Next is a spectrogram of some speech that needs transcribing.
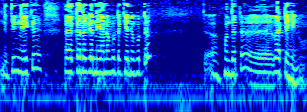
ඉතින් ඒක කරගෙන යනකොට කෙනෙකුට හොඳට වැටහෙනවා.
